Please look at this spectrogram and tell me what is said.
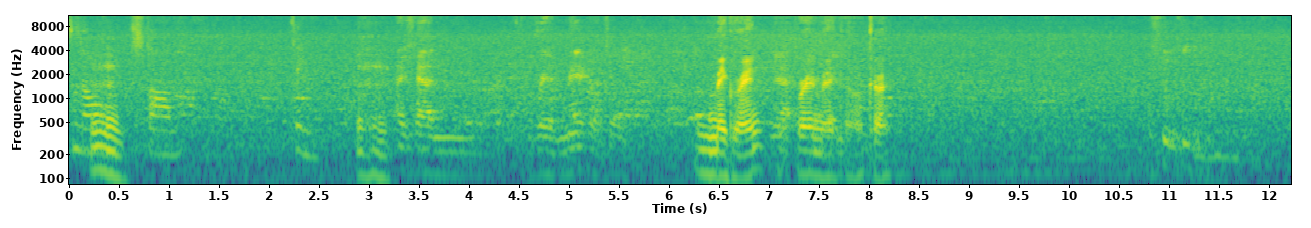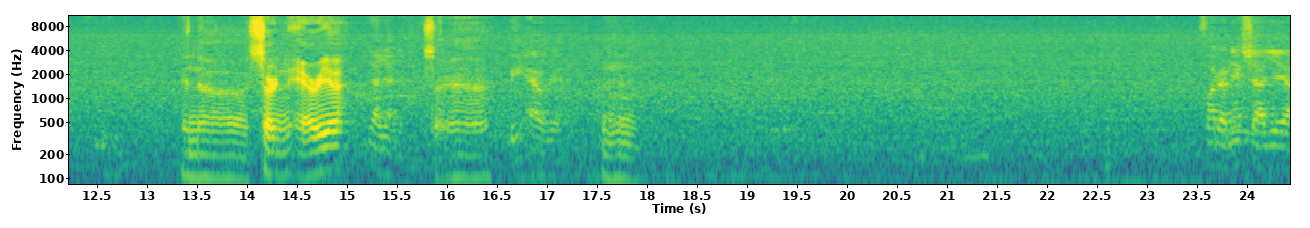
snow Mhm. storm thing I can rainmaker also. Make rain? Yeah. Rainmaker, okay. In a certain area? Yeah, yeah, So, yeah. big area. hmm For the next year,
